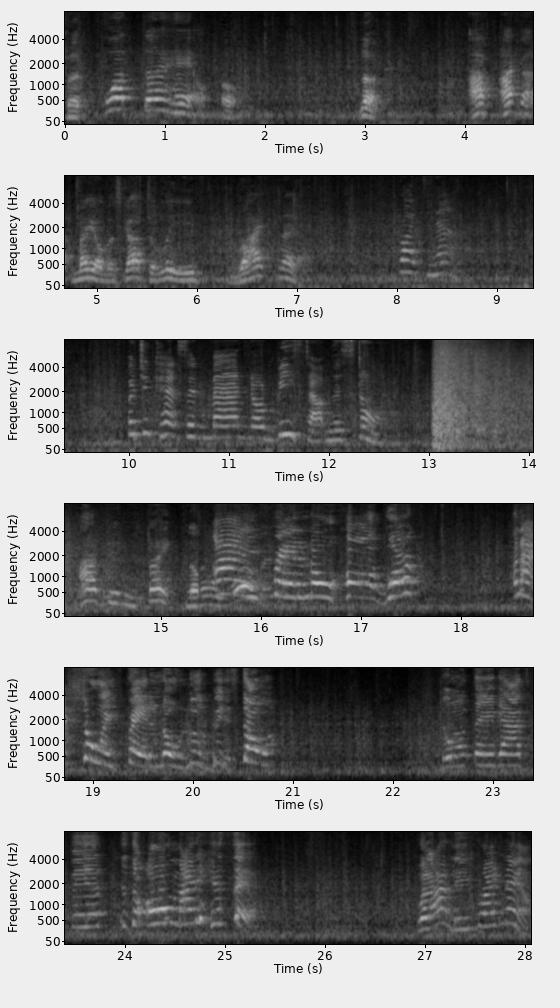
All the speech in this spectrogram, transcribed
But what the hell? Oh, look, I I got mail that's got to leave right now. Right now. But you can't send man nor beast out in this storm. I didn't think no. I ain't afraid of no hard work. And I sure ain't afraid of no little bitty storm. The only thing I fear is the Almighty Himself. Well, I leave right now.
